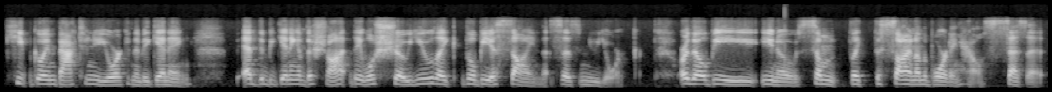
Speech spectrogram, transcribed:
keep going back to new york in the beginning at the beginning of the shot they will show you like there'll be a sign that says new york or there'll be you know some like the sign on the boarding house says it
